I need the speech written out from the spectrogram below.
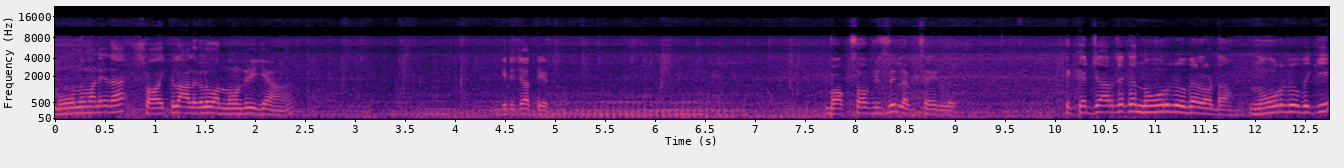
മൂന്ന് മണിയുടെ ഷോയ്ക്കുള്ള ആളുകൾ വന്നുകൊണ്ടിരിക്കുകയാണ്. Girija theatre. Box office left സൈഡിൽ ടിക്കറ്റ് ചാർജൊക്കെ നൂറ് രൂപയുള്ള കേട്ടോ. നൂറ് രൂപയ്ക്ക്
